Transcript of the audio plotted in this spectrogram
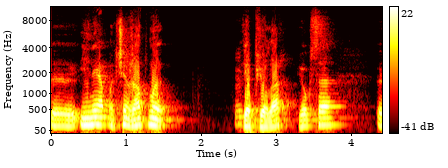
Ee, iğne yapmak için rant mı yapıyorlar? Yoksa e,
